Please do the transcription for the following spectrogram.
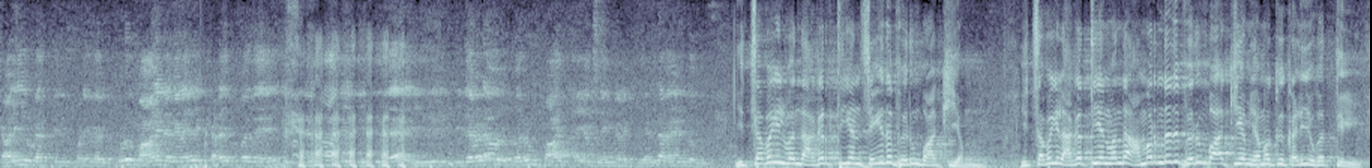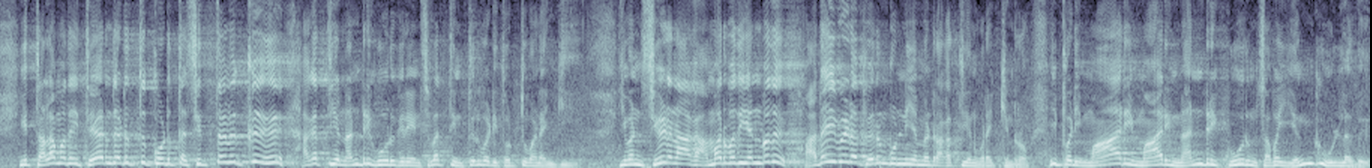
கலியுகத்தில் இப்படி ஒரு குறு மாநில நிலையில் கிடைப்பது இது- இது- இதை விட ஒரு பெரும் பாக்கியம். எங்களுக்கு என்ன வேண்டும்? இச்சபையில் வந்து அகத்தியன் செய்த பெரும் பாக்கியம். இச்சபையில் அகத்தியன் வந்து அமர்ந்தது பெரும்பாக்கியம் எமக்கு கலியுகத்தில். இத்தலமதை தேர்ந்தெடுத்து கொடுத்த சித்தனுக்கு அகத்தியன் நன்றி கூறுகிறேன். சிவத்தின் திருவடி தொட்டு வணங்கி. இவன் சீடனாக அமர்வது என்பது அதைவிட பெரும் புண்ணியம் என்று அகத்தியன் உரைக்கின்றோம். இப்படி மாறி மாறி நன்றி கூறும் சபை எங்கு உள்ளது?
